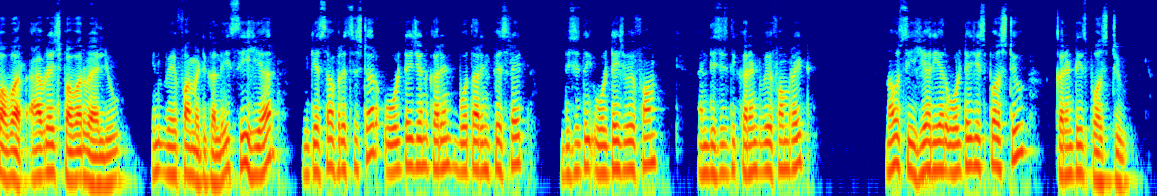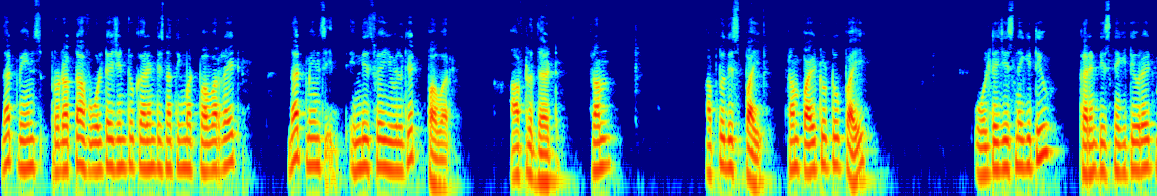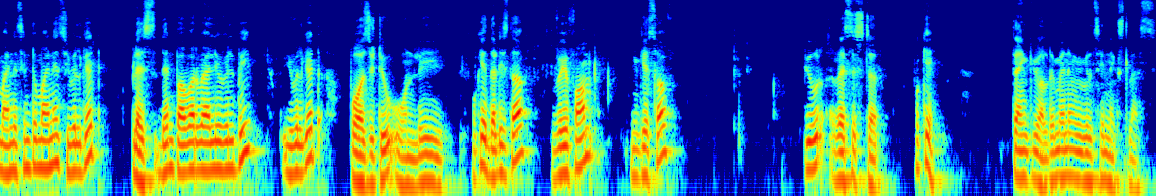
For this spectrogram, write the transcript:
power average power value in waveformatically see here in case of resistor voltage and current both are in phase right this is the voltage waveform and this is the current waveform right? Now see here here voltage is positive current is positive. That means product of voltage into current is nothing but power right? That means in this way you will get power. After that from up to this pi from pi to 2 pi voltage is negative current is negative right? Minus into minus you will get plus. Then power value will be you will get positive only. Okay that is the waveform in case of pure resistor. Okay. Thank you. All remaining we will see next class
